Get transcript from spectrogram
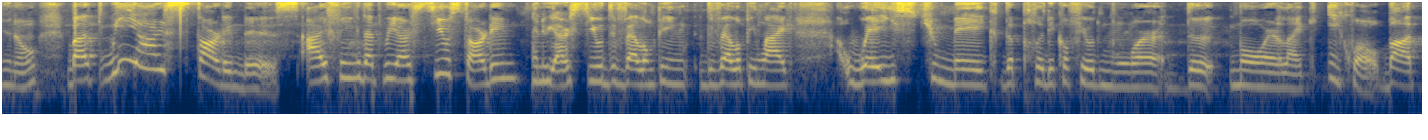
you know? But we are starting this. I think that we are still starting and we are still developing developing like ways to make the political field more the more like equal. But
